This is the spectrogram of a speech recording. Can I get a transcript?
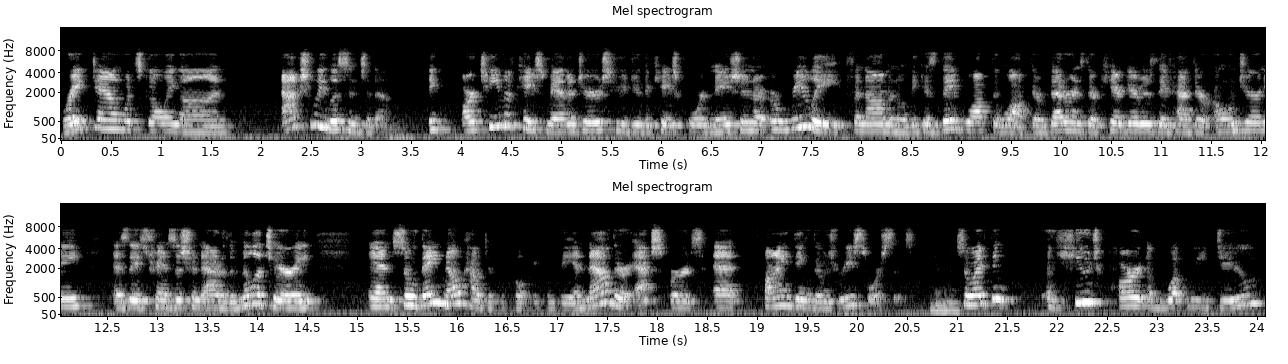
break down what's going on actually listen to them I think our team of case managers who do the case coordination are, are, really phenomenal because they've walked the walk. They're veterans, they're caregivers, they've had their own journey as they've transitioned out of the military. And so they know how difficult it can be. And now they're experts at finding those resources. Mm-hmm. So I think a huge part of what we do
